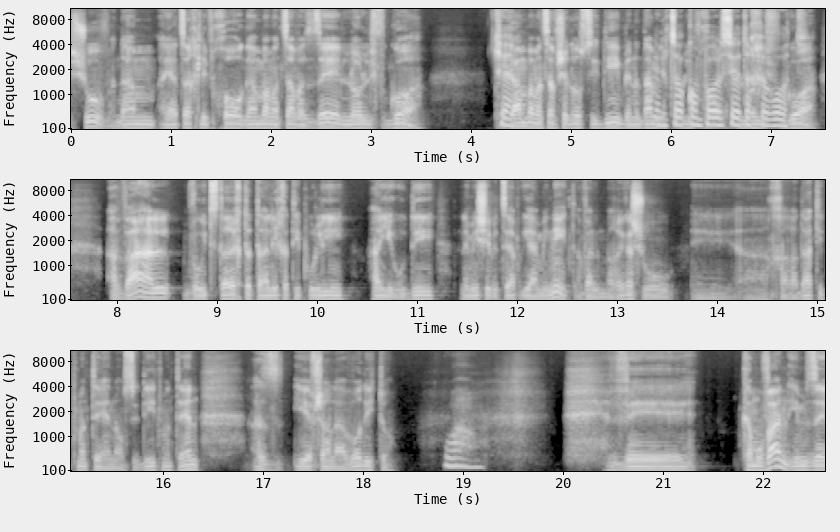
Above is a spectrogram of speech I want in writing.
שוב אדם היה צריך לבחור גם במצב הזה לא לפגוע. כן. גם במצב של OCD בן אדם יכול לבחור לא אחרות. לפגוע. אבל והוא יצטרך את התהליך הטיפולי הייעודי למי שביצע פגיעה מינית אבל ברגע שהוא אה, החרדה תתמתן ה-OCD יתמתן אז אי אפשר לעבוד איתו. וואו. וכמובן אם זה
